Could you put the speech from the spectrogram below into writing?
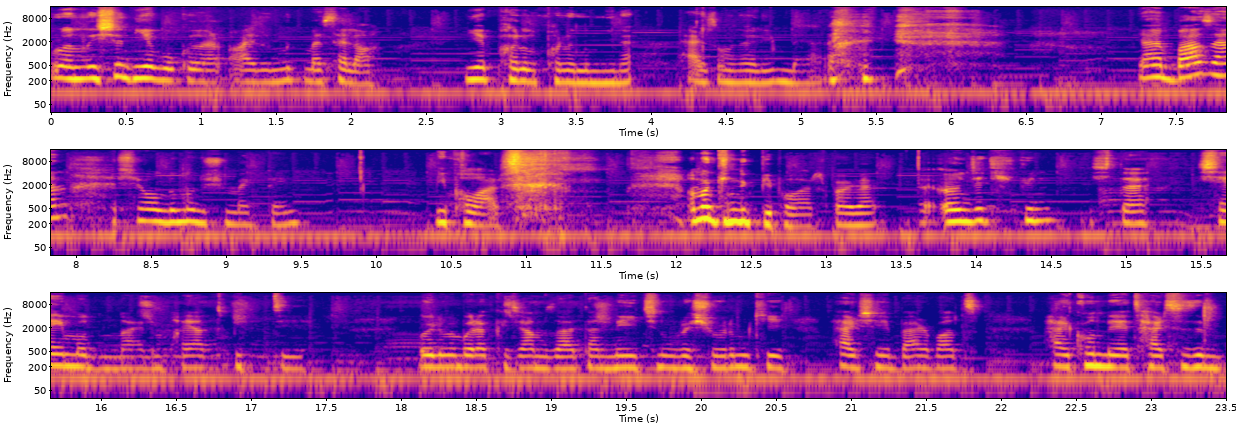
Buranın ışığı niye bu kadar aydınlık mesela? Niye parıl parılım yine? Her zaman öyleyim de yani. yani bazen şey olduğumu düşünmekteyim. Bipolar. Ama günlük bipolar böyle. Önceki gün işte şey modundaydım. Hayat bitti. Bölümü bırakacağım zaten. Ne için uğraşıyorum ki? Her şey berbat. Her konuda yetersizim.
